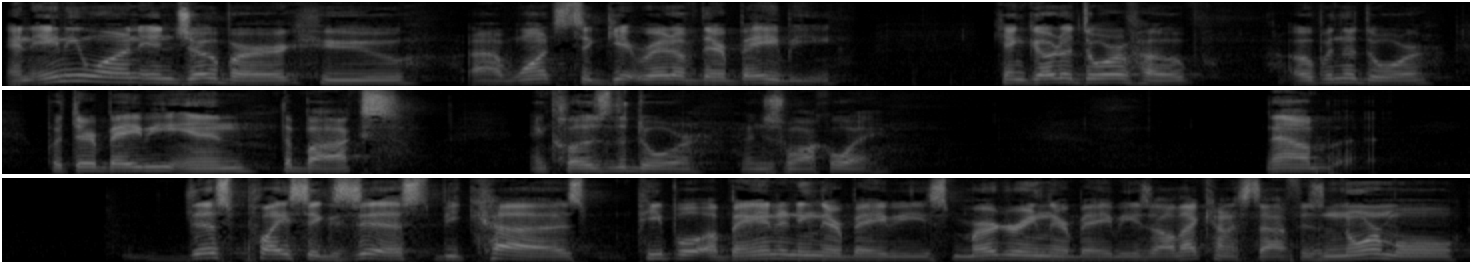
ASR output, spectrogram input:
and anyone in Joburg who uh, wants to get rid of their baby can go to Door of Hope, open the door, put their baby in the box, and close the door and just walk away. Now, this place exists because people abandoning their babies, murdering their babies, all that kind of stuff is normal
